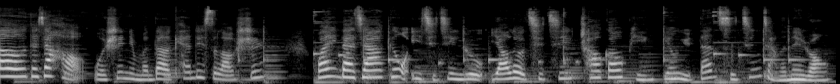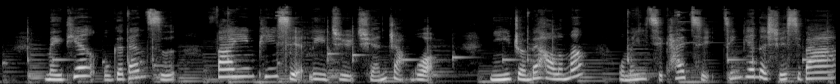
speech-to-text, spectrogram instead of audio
Hello，大家好，我是你们的 Candice 老师，欢迎大家跟我一起进入幺六七七超高频英语单词精讲的内容，每天五个单词，发音、拼写、例句全掌握，你准备好了吗？我们一起开启今天的学习吧。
